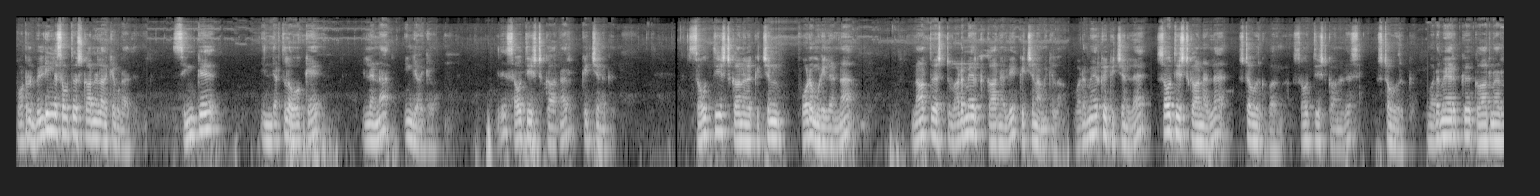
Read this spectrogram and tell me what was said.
டோட்டல் பில்டிங்கில் சவுத் வெஸ்ட் கார்னரில் வைக்கக்கூடாது. சிங்க்கு இந்த இடத்துல ஓகே இல்லைன்னா இங்கே வைக்கலாம். இது சவுத் ஈஸ்ட் கார்னர் கிச்சனுக்கு சவுத் ஈஸ்ட் கார்னர் கிச்சன் போட முடியலன்னா நார்த் வெஸ்ட் வடமேற்கு கார்னர்லேயும் கிச்சன் அமைக்கலாம். வடமேற்கு கிச்சனில் சவுத் ஈஸ்ட் கார்னரில் ஸ்டவ் இருக்குது பாருங்கள் சவுத் ஈஸ்ட் கார்னரில் ஸ்டவ் இருக்குது வடமேற்கு கார்னர்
